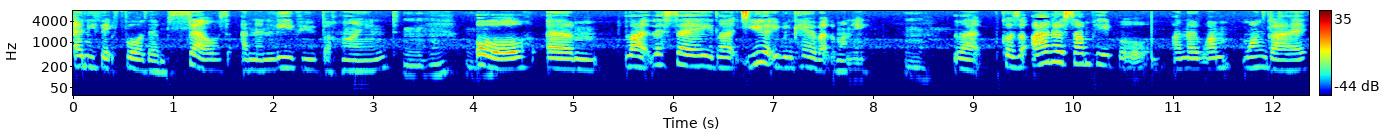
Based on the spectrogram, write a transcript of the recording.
anything for themselves and then leave you behind. Mm-hmm. Or, um, like, let's say, like, you don't even care about the money. Mm. Like, because I know some people, I know one one guy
